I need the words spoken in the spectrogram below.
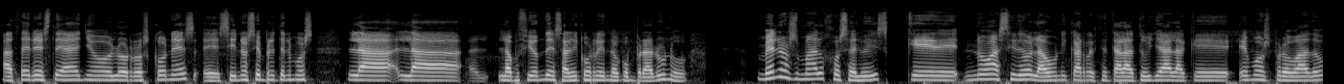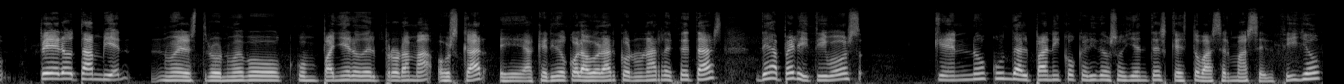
hacer este año los roscones, eh, si no siempre tenemos la, la, la opción de salir corriendo a comprar uno. Menos mal, José Luis, que no ha sido la única receta la tuya la que hemos probado, pero también nuestro nuevo compañero del programa, Oscar, eh, ha querido colaborar con unas recetas de aperitivos que no cunda el pánico, queridos oyentes, que esto va a ser más sencillo.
